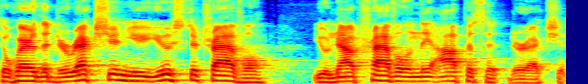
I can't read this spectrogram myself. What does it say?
to where the direction you used to travel, you now travel in the opposite direction.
